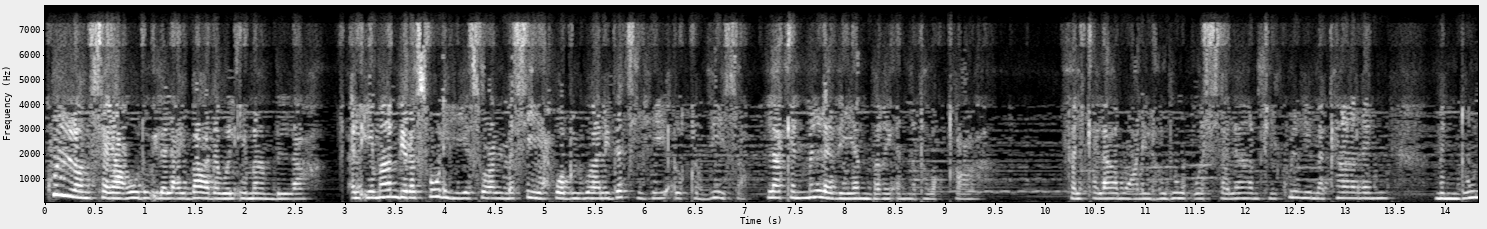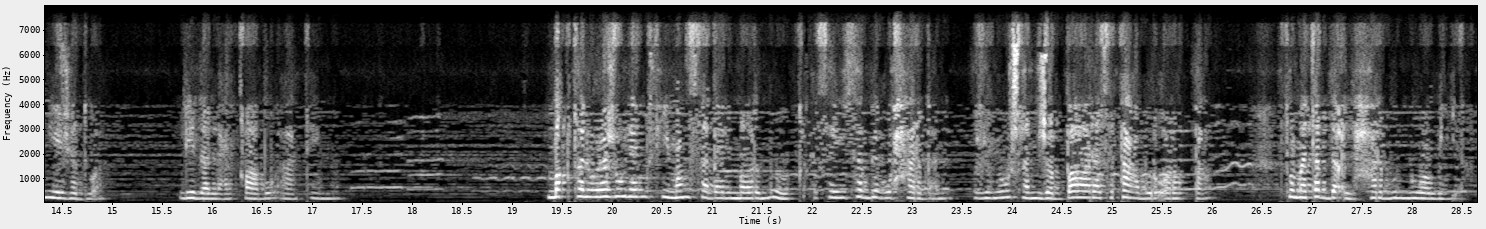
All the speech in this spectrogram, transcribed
كل سيعود إلى العبادة والإيمان بالله. الإيمان برسوله يسوع المسيح وبوالدته القديسة لكن ما الذي ينبغي أن نتوقعه؟ فالكلام عن الهدوء والسلام في كل مكان من دون جدوى. لذا العقاب آت مقتل رجل في منصب مرموق سيسبب حربا. جيوشا جبارة ستعبر أوروبا. ثم تبدأ الحرب النووية.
